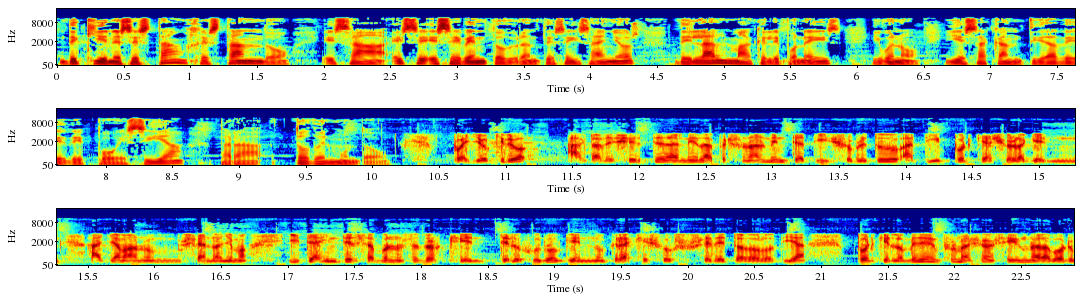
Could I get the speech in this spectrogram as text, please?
de quienes están gestando esa, ese, ese evento durante seis años, del alma que le ponéis y bueno, y esa cantidad de, de poesía para todo el mundo. Pues yo quiero agradecerte, Daniela, personalmente a ti, sobre todo a ti, porque has sido la que ha llamado, o sea, no ha llamado, y te has interesado por nosotros, que te lo juro que no creas que eso sucede todos los días, porque los medios de información han sido una labor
